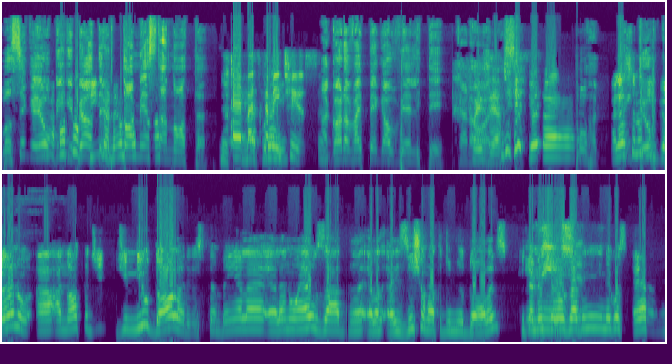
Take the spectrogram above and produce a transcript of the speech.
Você ganhou É, o Big uma propina Brother, mesmo, tome pra- esta nota. É basicamente isso. Agora vai pegar o VLT. Cara, Pois olha, é. É, Porra, aliás, se eu não me engano, a, a nota de, de mil dólares também ela, ela não é usada. né? Ela, ela- existe a nota de mil dólares que também só é Existe. usada em, negoci era, né?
